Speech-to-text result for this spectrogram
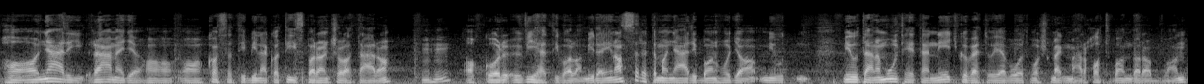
Ha a nyári rámegy a, a Kaszatibinek a tíz parancsolatára, uh-huh. akkor viheti valamire. Én azt szeretem a nyáriban, hogy a, miut, miután a múlt héten négy követője volt, most meg már 60 darab van,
